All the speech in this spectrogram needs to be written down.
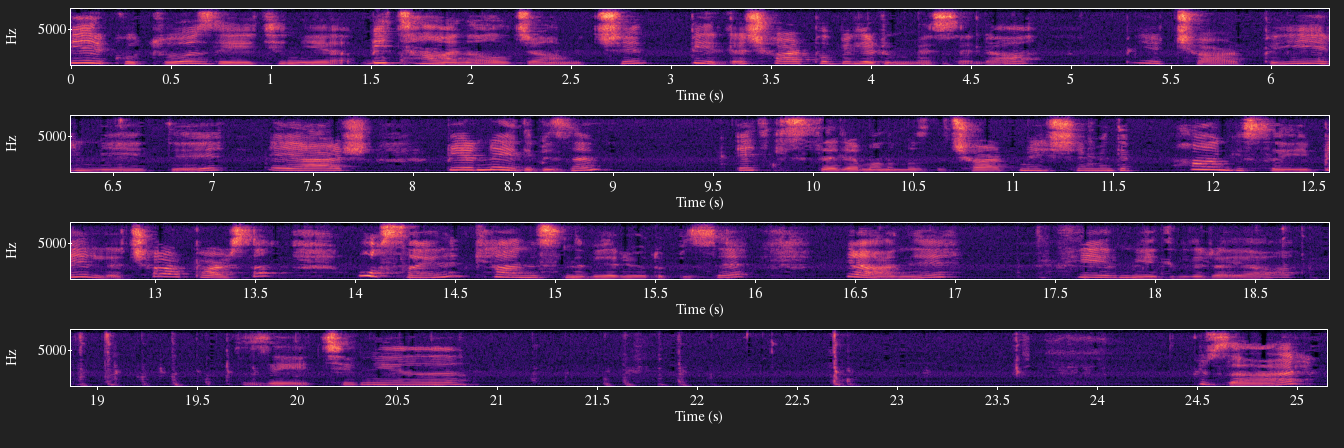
Bir kutu zeytinyağı bir tane alacağım için bir ile çarpabilirim mesela. 1 çarpı 27 eğer bir neydi bizim? Etkisiz elemanımızdı çarpma işleminde hangi sayıyı 1 ile çarparsak o sayının kendisini veriyordu bize. Yani 27 liraya zeytinyağı. Güzel.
